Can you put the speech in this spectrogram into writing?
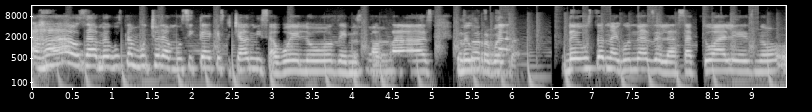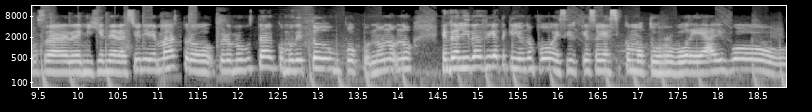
ajá, o sea, me gusta mucho la música que escuchaban mis abuelos, de mis papás. Me gusta revuelta me gustan algunas de las actuales, ¿no? O sea, de mi generación y demás, pero, pero me gusta como de todo un poco, ¿no? No, no. En realidad, fíjate que yo no puedo decir que soy así como turbo de algo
